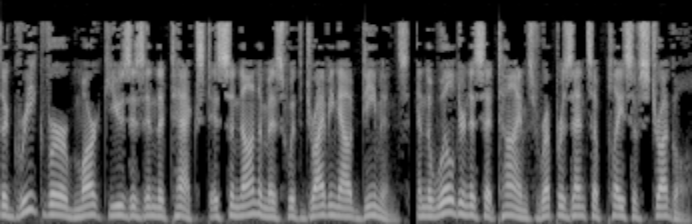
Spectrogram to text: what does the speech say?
The Greek verb Mark uses in the text is synonymous with driving out demons, and the wilderness at times represents a place of struggle.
